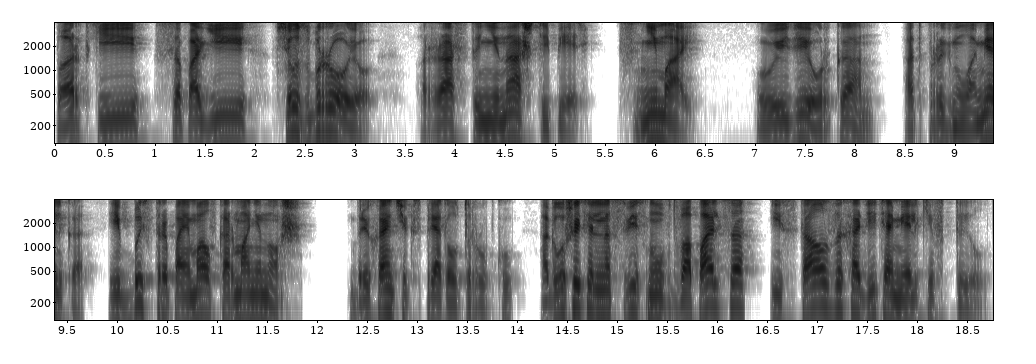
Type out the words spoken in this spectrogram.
Портки, сапоги, всю сброю. Раз ты не наш теперь, «Снимай!» «Уйди, Уркан!» – отпрыгнул Амелька и быстро поймал в кармане нож. Брюханчик спрятал трубку, оглушительно свистнул в два пальца и стал заходить Амельке в тыл.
